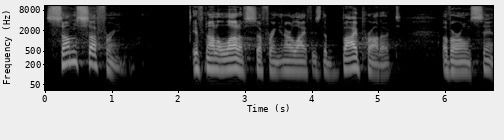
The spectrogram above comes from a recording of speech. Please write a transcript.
Some suffering, if not a lot of suffering in our life, is the byproduct of our own sin,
